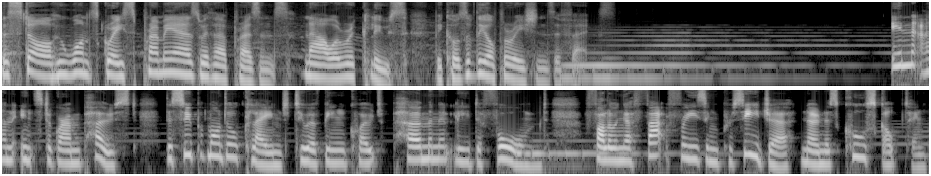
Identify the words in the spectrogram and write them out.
The star who once graced premieres with her presence, now a recluse because of the operation's effects. In an Instagram post, the supermodel claimed to have been, quote, permanently deformed following a fat freezing procedure known as cool sculpting.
